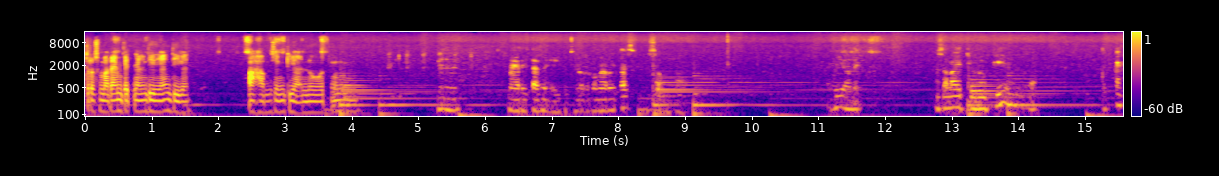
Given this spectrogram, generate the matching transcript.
Terus merembet yang di yang di kan paham sing dianut ngono. Mm. Mayoritasnya itu. Kalau mayoritas bisa. Tapi ya nek masalah ideologi ya, eh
